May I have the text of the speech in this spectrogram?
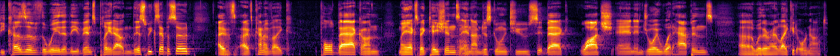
because of the way that the events played out in this week's episode, I've I've kind of like pulled back on my expectations, and I'm just going to sit back, watch, and enjoy what happens, uh, whether I like it or not.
